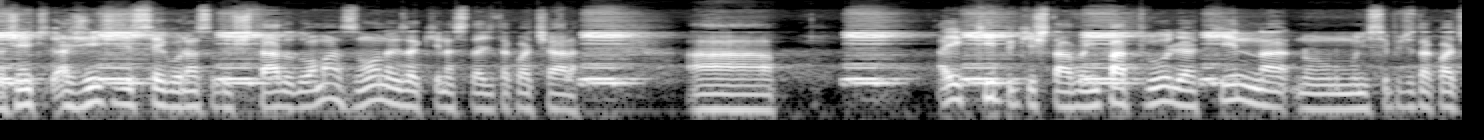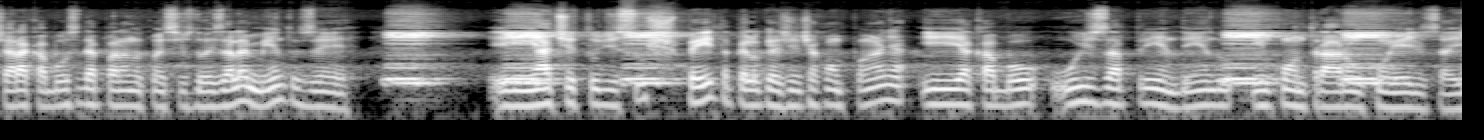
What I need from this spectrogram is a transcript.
agente, agente de segurança do Estado do Amazonas, aqui na cidade de Itacoatiara. A, a equipe que estava em patrulha aqui na, no município de Itacoatiara acabou se deparando com esses dois elementos e, em atitude suspeita, pelo que a gente acompanha, e acabou os apreendendo, encontraram com eles aí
